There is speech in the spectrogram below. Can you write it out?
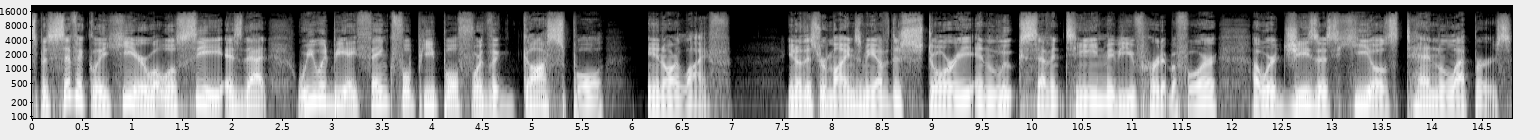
specifically here, what we'll see is that we would be a thankful people for the gospel in our life. You know, this reminds me of the story in Luke 17. Maybe you've heard it before, uh, where Jesus heals 10 lepers.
